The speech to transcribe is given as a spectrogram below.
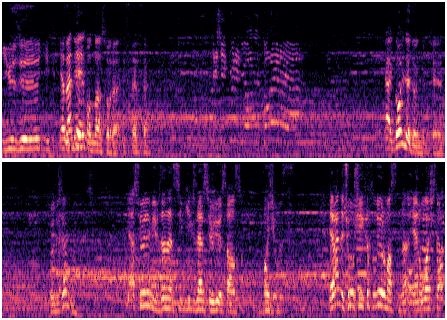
Yüzü... Ya ben de dinleyelim ondan sonra istersen. Teşekkür ediyor Torreira'ya. Yani golle döndü bir kere. Söyleyeceğim mi? Ya söylemeyeyim zaten Simge güzel söylüyor sağ olsun. Bacımız. Ya ben de çoğu şeyi katılıyorum aslında. Yani Ulaş'la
